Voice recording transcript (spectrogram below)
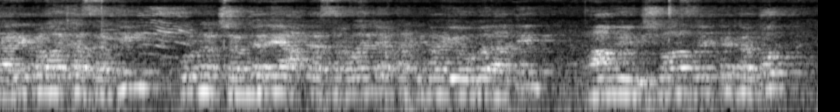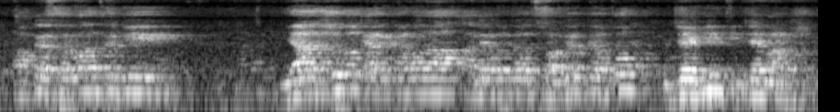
कार्यक्रमाच्या साठी पूर्ण क्षमतेने आपल्या सर्वांच्या पाठीमागे उभं राहतील हा मी विश्वास व्यक्त करतो. आपल्या सर्वांचं मी या शुभ कार्यक्रमाला आल्याबद्दल स्वागत करतो. जय हिंद जय महाराष्ट्र.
